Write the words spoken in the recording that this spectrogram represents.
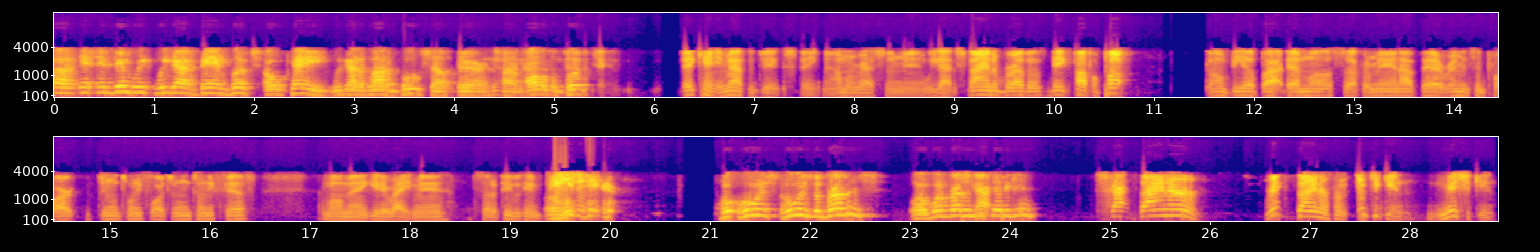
Uh, and, and then we, we got banned books. Okay. We got a lot of books out there. Um, all the books. They came after Jake the Snake. Now I'm a wrestling man. We got the Steiner brothers, Big Poppa Pump. Gonna be up out that mother sucker, man, out there at Remington Park, June 24th, June 25th. Come on, man, get it right, man, so the people can be Uh, who-. Who, who is, who is the brothers? Or what brothers Scott. you said again? Scott Steiner, Rick Steiner from Michigan, Michigan.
